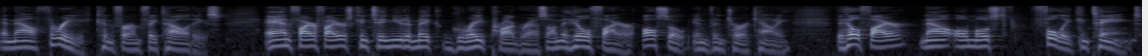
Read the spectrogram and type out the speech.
and now three confirmed fatalities. And firefighters continue to make great progress on the Hill Fire, also in Ventura County. The Hill Fire now almost fully contained.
